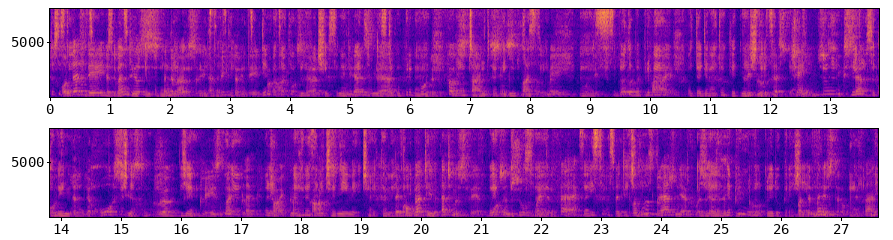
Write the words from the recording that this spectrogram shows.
To se stalo oficiálním sovětským rokem anniversary a victory day Den 20. výročí se na Rudém náměstí poprvé konala přehlídka k jedním vítězství. Bylo to poprvé od 9. května 1945, ale změnilo se toho jen málo. Až na to, že koně byly nahrazeny černými čajkami. Bojovou atmosféru zajistila skutečnost, že nepromluvil k lidu Brežněv, ale ministr obrany,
